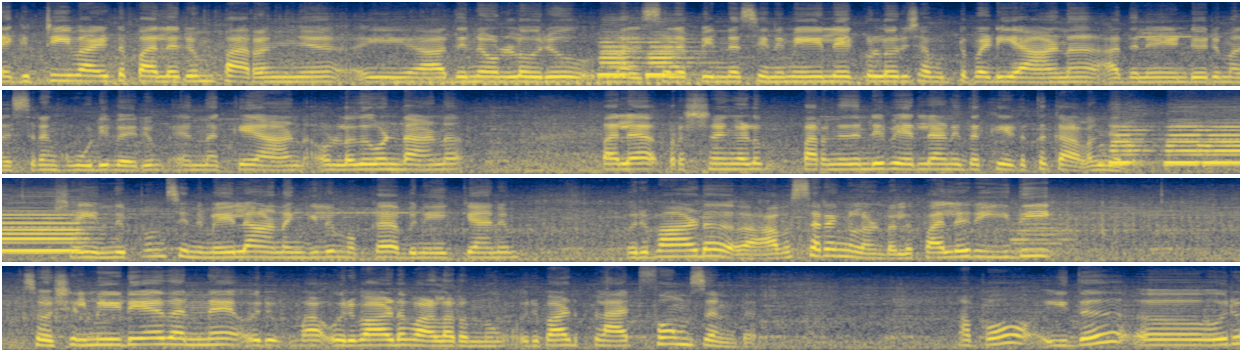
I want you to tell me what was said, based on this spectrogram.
നെഗറ്റീവായിട്ട് പലരും പറഞ്ഞ് ഈ അതിനുള്ള ഒരു മത്സരം പിന്നെ സിനിമയിലേക്കുള്ള ഒരു ചവിട്ടുപടിയാണ് അതിനുവേണ്ടി ഒരു മത്സരം കൂടി വരും എന്നൊക്കെയാണ് ഉള്ളതുകൊണ്ടാണ് പല പ്രശ്നങ്ങളും പറഞ്ഞതിന്റെ പേരിലാണ് ഇതൊക്കെ എടുത്ത് കളഞ്ഞത്. പക്ഷേ ഇന്നിപ്പം സിനിമയിലാണെങ്കിലും ഒക്കെ അഭിനയിക്കാനും ഒരുപാട് അവസരങ്ങളുണ്ടല്ലോ. പല രീതി സോഷ്യൽ മീഡിയ തന്നെ ഒരു ഒരുപാട് വളർന്നു ഒരുപാട് പ്ലാറ്റ്ഫോംസ് ഉണ്ട്. അപ്പോൾ ഇത് ഒരു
